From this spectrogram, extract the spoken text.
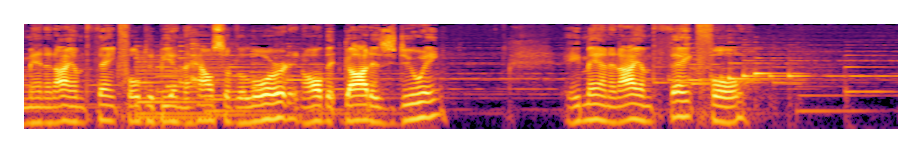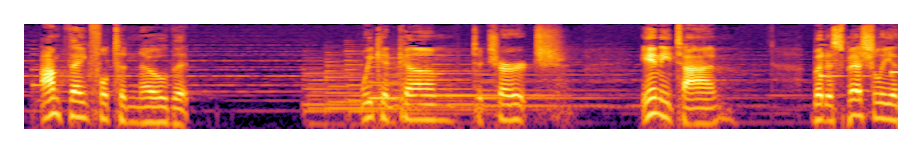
Amen. And I am thankful to be in the house of the Lord and all that God is doing. Amen. And I am thankful. I'm thankful to know that we can come to church anytime, but especially in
